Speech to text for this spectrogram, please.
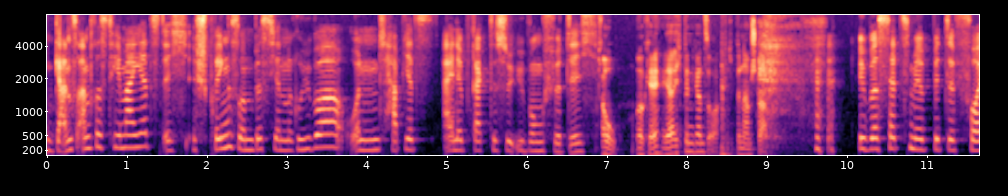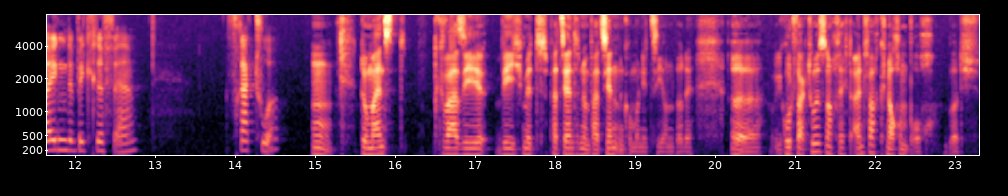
Ein ganz anderes Thema jetzt. Ich springe so ein bisschen rüber und habe jetzt eine praktische Übung für dich. Oh, okay. Ja, ich bin ganz ohr. Ich bin am Start. Übersetz mir bitte folgende Begriffe. Fraktur. Hm. Du meinst quasi, wie ich mit Patientinnen und Patienten kommunizieren würde. Äh, gut, Fraktur ist noch recht einfach. Knochenbruch, würde ich,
